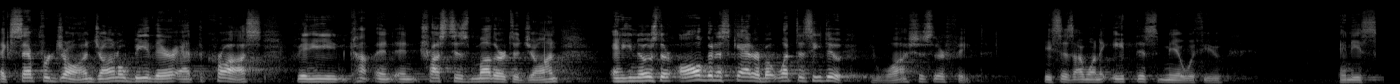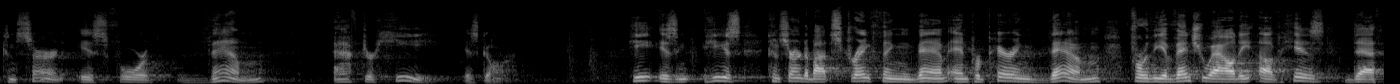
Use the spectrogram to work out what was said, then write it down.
except for John. John will be there at the cross and he and, and trust his mother to John. And he knows they're all going to scatter, but what does he do? He washes their feet. He says, I want to eat this meal with you. And his concern is for them after he is gone. He is, he is concerned about strengthening them and preparing them for the eventuality of his death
